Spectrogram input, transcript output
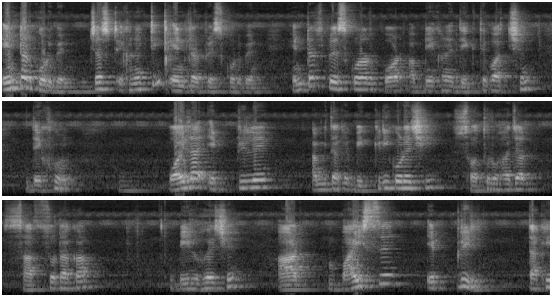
এন্টার করবেন জাস্ট এখানে একটি এন্টার প্রেস করবেন। এন্টার প্রেস করার পর আপনি এখানে দেখতে পাচ্ছেন, দেখুন, পয়লা এপ্রিলে আমি তাকে বিক্রি করেছি সতেরো হাজার সাতশো টাকা বিল হয়েছে। আর বাইশে এপ্রিল তাকে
